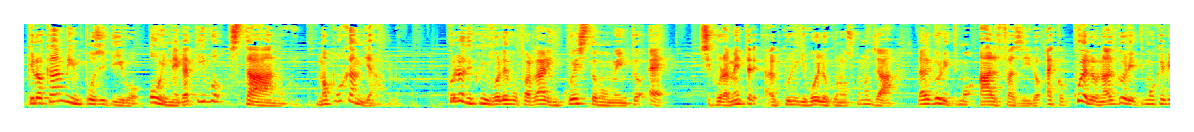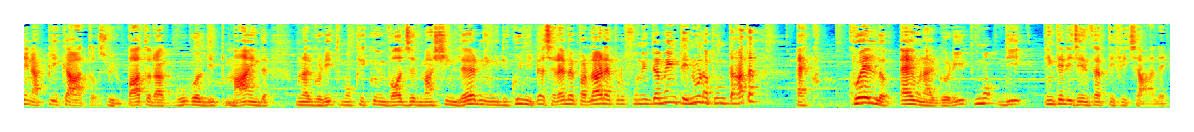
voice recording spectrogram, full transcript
Che lo cambi in positivo o in negativo sta a noi, ma può cambiarlo. Quello di cui volevo parlare in questo momento è sicuramente alcuni di voi lo conoscono già, l'algoritmo AlphaZero. Ecco, quello è un algoritmo che viene applicato, sviluppato da Google DeepMind, un algoritmo che coinvolge il machine learning, di cui mi piacerebbe parlare approfonditamente in una puntata. Ecco, quello è un algoritmo di intelligenza artificiale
